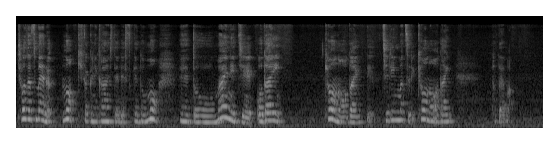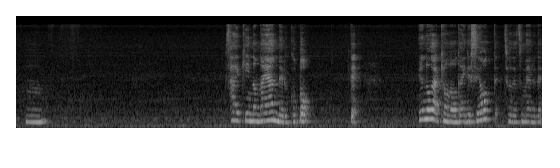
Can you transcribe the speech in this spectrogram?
超絶メールの企画に関してですけどもえっ、ー、と毎日お題今日のお題っていうちりん祭り今日のお題例えばうん。最近の悩んでるこというのが今日のお題ですよって超絶メールで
